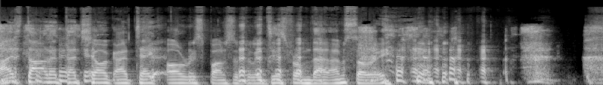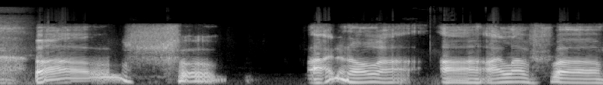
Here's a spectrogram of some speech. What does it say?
I started that joke. I take all responsibilities from that. I'm sorry. Uh, I don't know. Uh, uh, I love uh,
